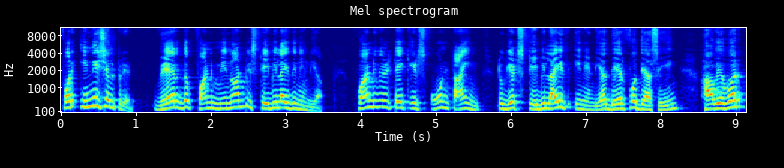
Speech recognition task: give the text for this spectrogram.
for initial period where the fund may not be stabilized in india fund will take its own time to get stabilized in India. Therefore, they are saying, however,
